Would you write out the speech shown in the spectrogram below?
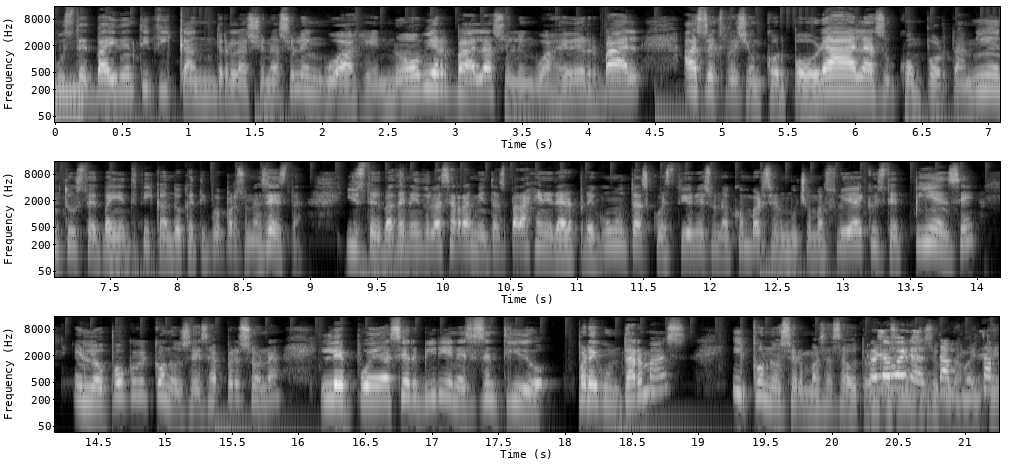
usted va identificando en relación a su lenguaje no verbal, a su lenguaje verbal, a su expresión corporal, a su comportamiento, usted va identificando qué tipo de persona es esta. Y usted va teniendo las herramientas para generar preguntas, cuestiones, una conversación mucho más fluida que usted piense en lo poco que conoce a esa persona, le pueda servir y en ese sentido preguntar más y conocer más a esa otra Pero persona. bueno, eso tam- seguramente le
